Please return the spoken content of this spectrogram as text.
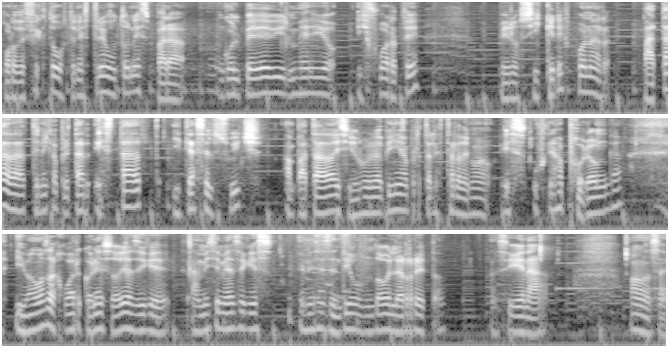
por defecto vos tenés tres botones para golpe débil, medio y fuerte. Pero si querés poner patada, tenés que apretar Start y te hace el switch a patada. Y si vuelve la piña, apretar Start de nuevo. Es una poronga. Y vamos a jugar con eso hoy. Así que a mí se me hace que es en ese sentido un doble reto. Así que nada, vamos a,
